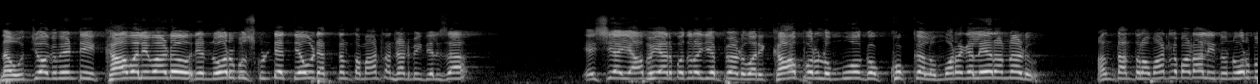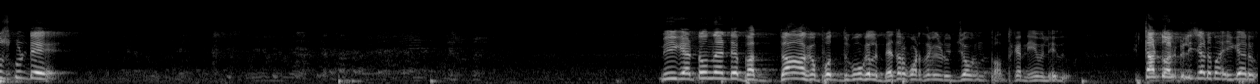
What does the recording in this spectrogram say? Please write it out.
నా ఉద్యోగం ఏంటి? కావలివాడు నేను నోరు మూసుకుంటే దేవుడు ఎత్తంత మాట్లాడినాడు మీకు తెలుసా? ఏషియా యాభై ఆరు పదిలో చెప్పాడు వారి కాపురులు మూగ కుక్కలు మొరగలేరన్నాడు. అంతంతలో మాటలు పడాలి నువ్వు నోరు మూసుకుంటే. మీకు ఎట్టుందంటే బద్దాక పొద్దు గూగలు బెదర కొడతా వీడు ఉద్యోగం పథకం ఏమి లేదు. ఇట్లాంటి వాళ్ళు పిలిచాడు మా అయ్యగారు.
